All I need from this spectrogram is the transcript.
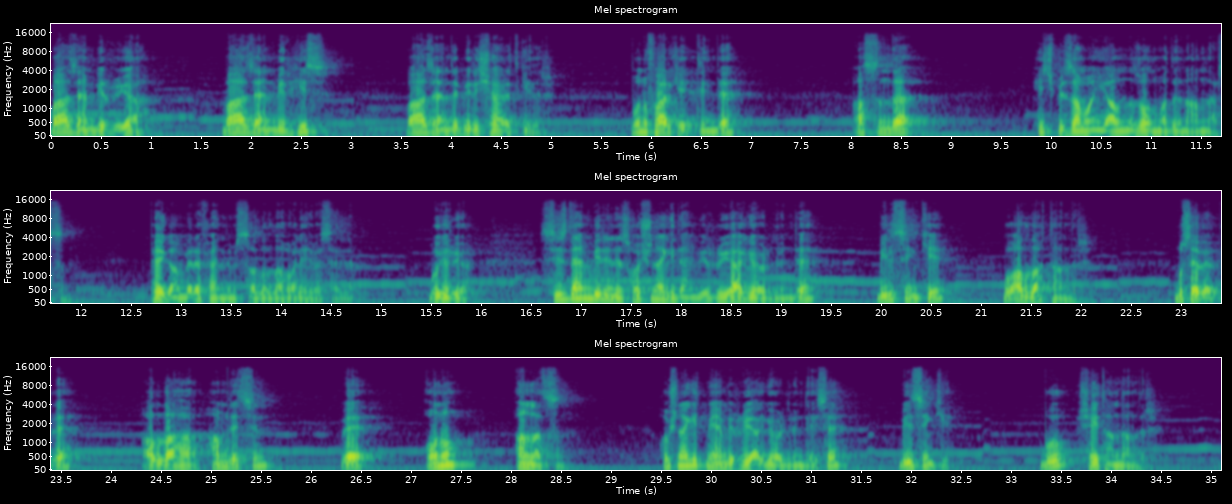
bazen bir rüya, bazen bir his, bazen de bir işaret gelir. Bunu fark ettiğinde aslında hiçbir zaman yalnız olmadığını anlarsın. Peygamber Efendimiz sallallahu aleyhi ve sellem buyuruyor. Sizden biriniz hoşuna giden bir rüya gördüğünde bilsin ki bu Allah'tandır. Bu sebeple Allah'a hamd etsin ve onu anlatsın. Hoşuna gitmeyen bir rüya gördüğünde ise bilsin ki bu şeytandandır.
